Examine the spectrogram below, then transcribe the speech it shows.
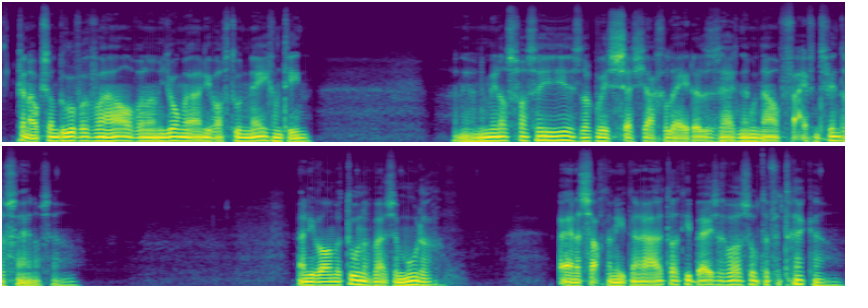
Ik ken ook zo'n droevig verhaal van een jongen, en die was toen 19. En inmiddels was hij, is het ook weer zes jaar geleden, dus hij moet nou 25 zijn of zo. En die woonde toen nog bij zijn moeder. En het zag er niet naar uit dat hij bezig was om te vertrekken.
